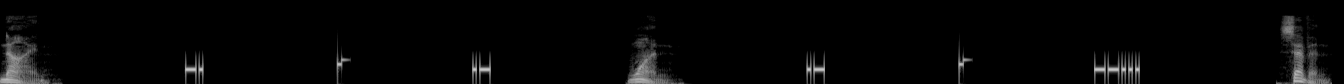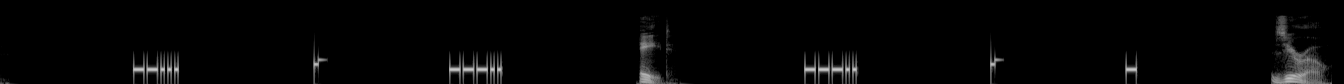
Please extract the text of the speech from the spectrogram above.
Nine. One. Seven. Eight. Zero.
